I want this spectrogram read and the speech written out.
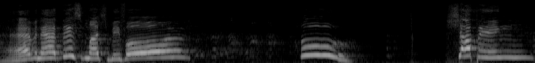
I haven't had this much before. Ooh, shopping.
